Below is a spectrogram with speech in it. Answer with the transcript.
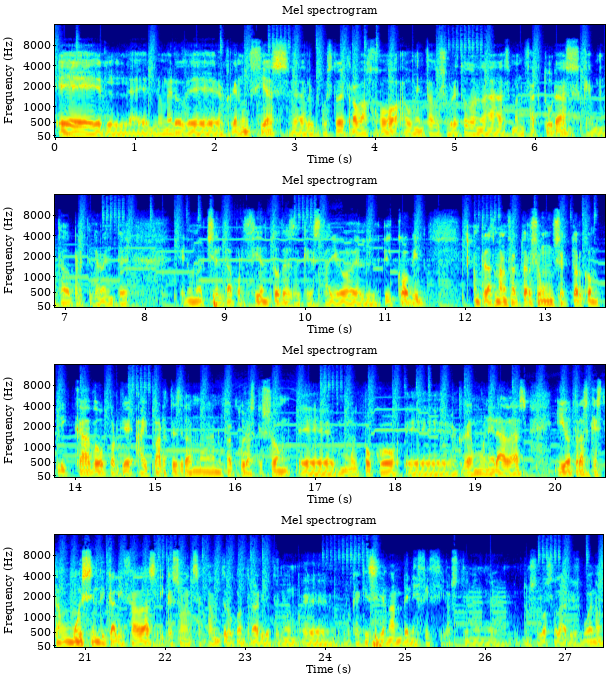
el, el, número de renuncias al puesto de trabajo ha aumentado sobre todo en las manufacturas, que ha aumentado prácticamente en un 80% desde que estalló el, el COVID aunque las manufacturas son un sector complicado porque hay partes de las manufacturas que son eh, muy poco eh, remuneradas y otras que están muy sindicalizadas y que son exactamente lo contrario, tienen eh, lo que aquí se llaman beneficios, tienen no solo salarios buenos,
